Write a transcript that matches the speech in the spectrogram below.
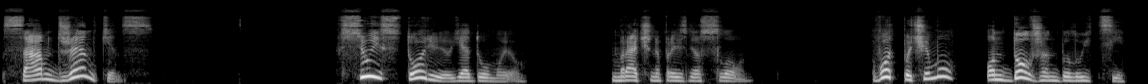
сам Дженкинс? — Всю историю, я думаю, — мрачно произнес Слоун. — Вот почему он должен был уйти.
